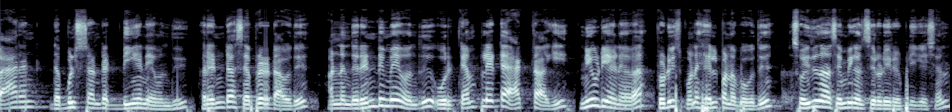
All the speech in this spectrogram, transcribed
பேரண்ட் டபுள் ஸ்டாண்டர்ட் டிஎன்ஏ வந்து ரெண்டாக செப்பரேட் ஆகுது. அண்ட் அந்த ரெண்டுமே வந்து ஒரு டெம்ப்ளேட்டை ஆக்ட் ஆகி நியூ டிஎன்ஏவை ப்ரொடியூஸ் பண்ண ஹெல்ப் பண்ண போகுது. ஸோ இதுதான் செமி கன்சர்வேட்டிவ் ரெப்ளிகேஷன்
